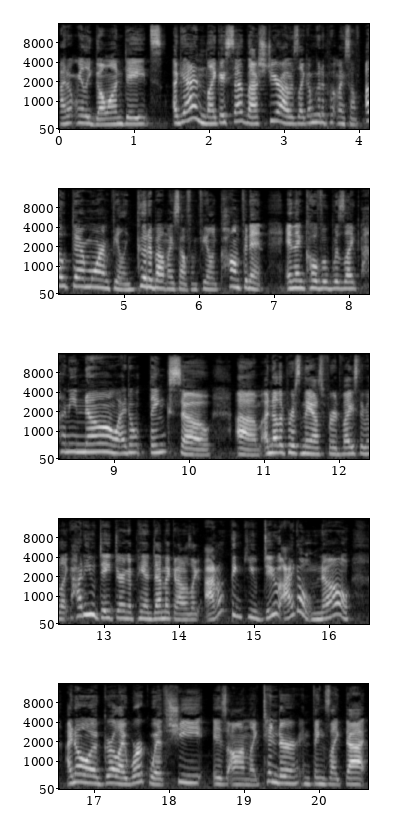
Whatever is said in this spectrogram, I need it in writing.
I don't really go on dates. Again, like I said last year, I was like I'm going to put myself out there more. I'm feeling good about myself. I'm feeling confident. And then COVID was like, "Honey, no, I don't think so." Um, another person they asked for advice. They were like, "How do you date during a pandemic?" And I was like, "I don't think you do. I don't know." I know a girl I work with. She is on like Tinder and things like that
